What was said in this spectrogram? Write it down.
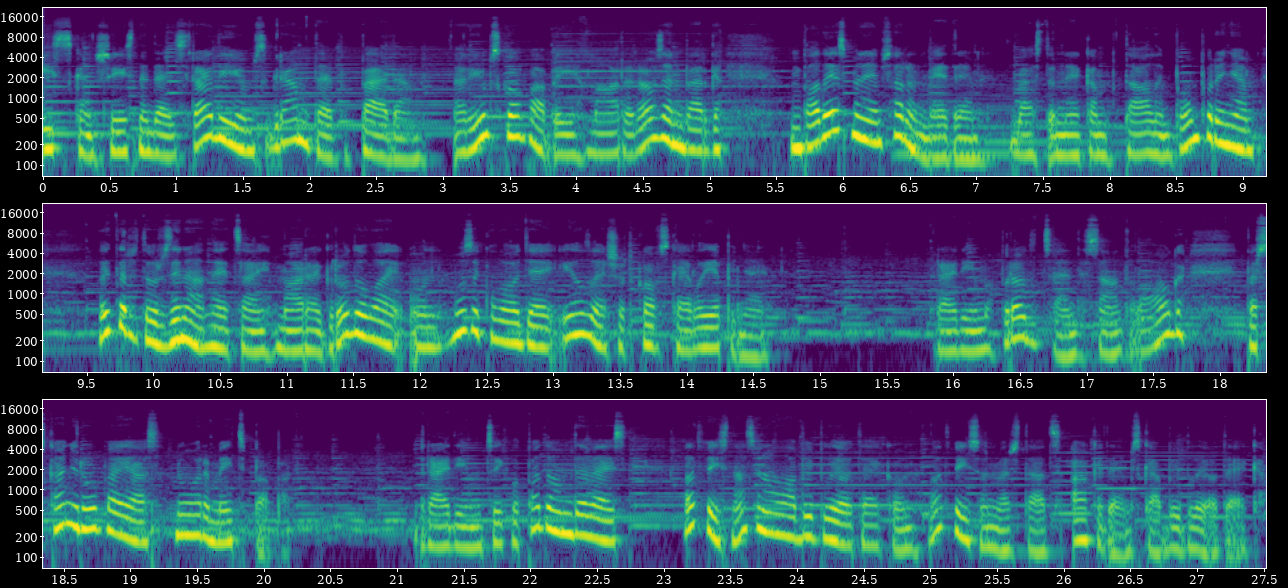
izskan šīs nedēļas raidījums grāmatē pa pēdām. Ar jums kopā bija Māra Rozenberga, un paldies maniem sarunbiedriem, vēsturniekam Tālim Pumpuriņam, literatūras zinātniecei Mārai Grudulai un muzikoloģijai Ilzai Šarkovskai Liepiņai. Raidījuma producente Santa Lauga par skaņu rūpējās Nora Mitspapa. Raidījuma cikla padomdevējs Latvijas Nacionālā biblioteka un Latvijas Universitātes Akadēmiskā biblioteka.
